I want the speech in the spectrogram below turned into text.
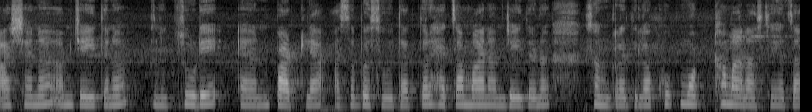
अशा ना आमच्या इथं ना चुडे आणि पाटल्या असं बसवतात. तर ह्याचा मान आमच्या इथं ना संक्रांतीला खूप मोठा मान असतो ह्याचा.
